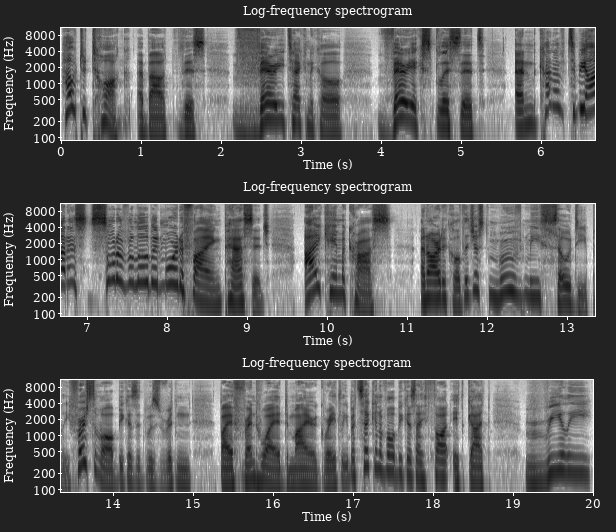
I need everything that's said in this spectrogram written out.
how to talk about this very technical, very explicit, and kind of, to be honest, sort of a little bit mortifying passage, I came across an article that just moved me so deeply. First of all, because it was written by a friend who I admire greatly, but second of all, because I thought it got really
